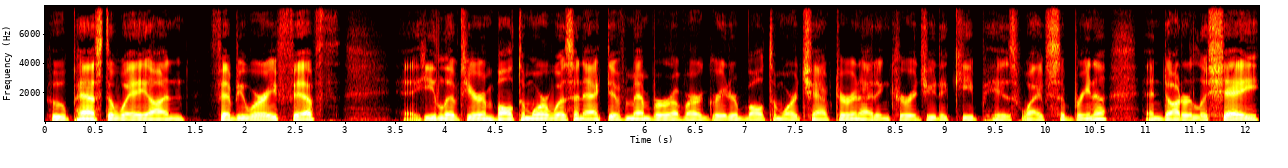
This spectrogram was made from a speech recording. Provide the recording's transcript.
who passed away on February 5th. Uh, he lived here in Baltimore, was an active member of our Greater Baltimore chapter, and I'd encourage you to keep his wife Sabrina and daughter Lachey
